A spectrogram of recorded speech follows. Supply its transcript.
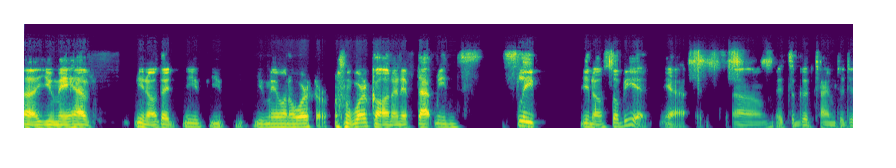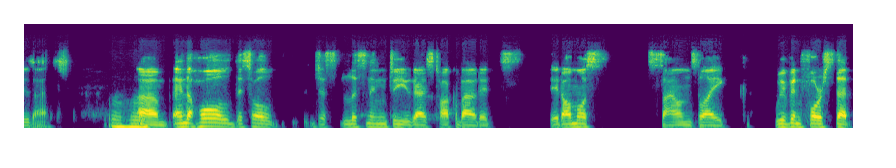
uh, you may have you know that you you, you may want to work or work on and if that means sleep you know so be it. Yeah it's, um, it's a good time to do that. Mm-hmm. um, and the whole this whole just listening to you guys talk about it, it almost sounds like we've been forced that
